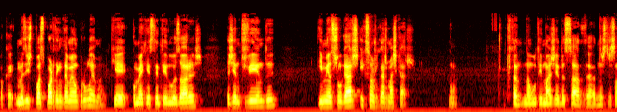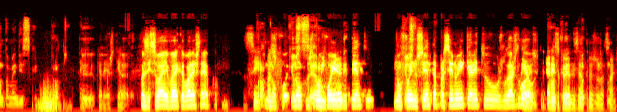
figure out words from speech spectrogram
Ok, mas isto para o Sporting também é um problema, que é como é que em 72 horas a gente vende imensos lugares e que são os lugares mais caros. Não. É? Portanto, na última AG da SAD, a administração também disse que pronto. Que, que era este ano. Uh, mas isso vai, vai acabar esta época. Sim, pronto, mas não foi, não, não foi inocente não foi eles... inocente aparecer no inquérito os lugares de Leão. Era isso que eu ia dizer, três gerações.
